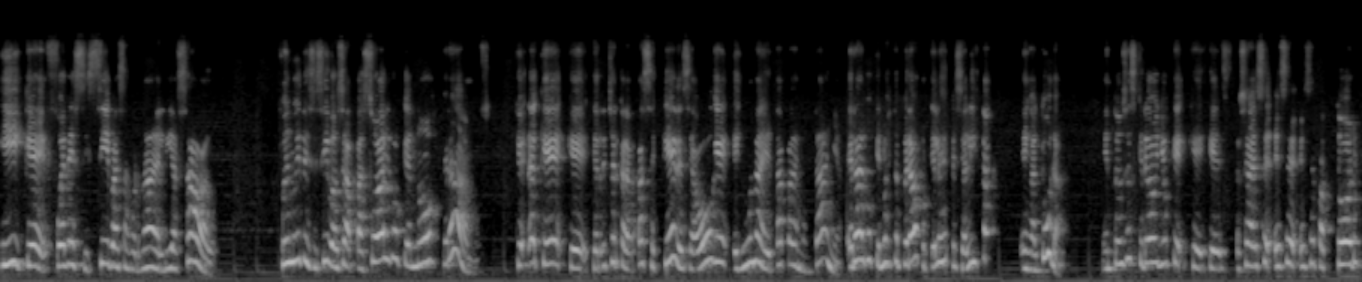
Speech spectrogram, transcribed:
y que fue decisiva esa jornada del día sábado. Fue muy decisiva, o sea, pasó algo que no esperábamos, que, que, que, Richard Carapaz se quede, se ahogue en una etapa de montaña. Era algo que no está esperado porque él es especialista en altura. Entonces creo yo que, que o sea, ese, ese, ese, factor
